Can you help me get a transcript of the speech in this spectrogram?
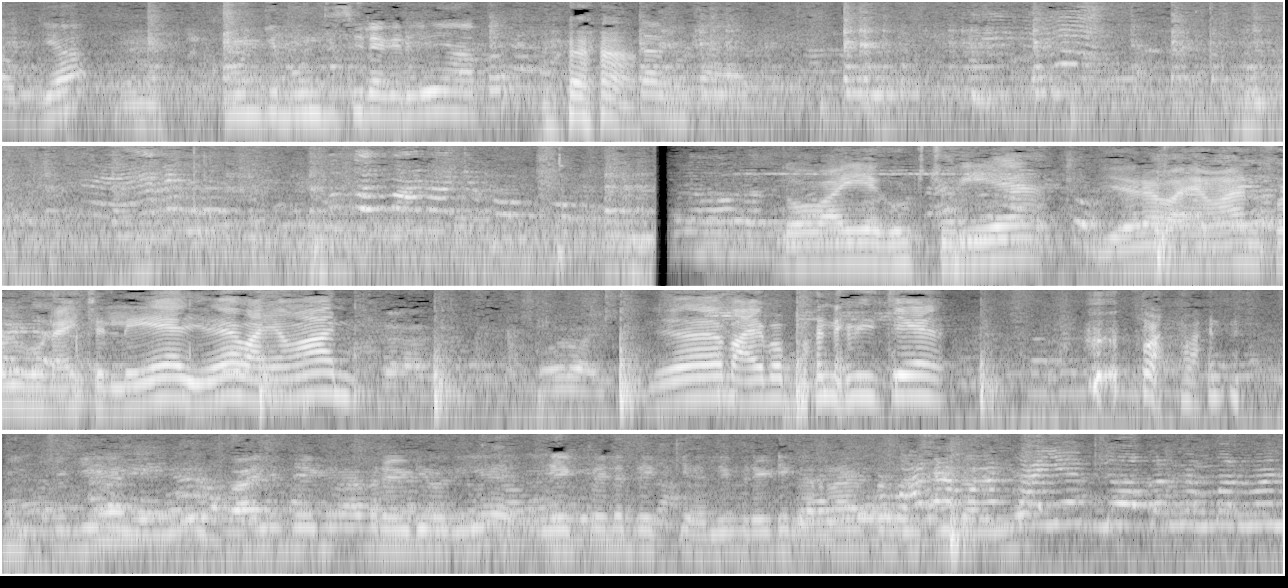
हो गया। खून की बूंद सी लग रही है यहाँ पर। तो भाई ये घुट चुकी है। ये रहा भाई अमान फुल घुटाई चल रही है। ये भाई भाई ये भाई पप्पा ने पीछे। पापा ने वाली देखना अब रेडी हो रही है। एक पहले देख के हलीम रेडी कर रहा है फिर दूसरी करेंगे ब्लॉगर नंबर वन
